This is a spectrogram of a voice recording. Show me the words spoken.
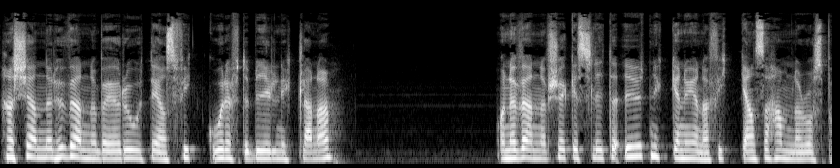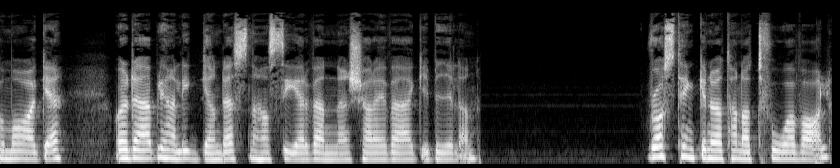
Han känner hur vännen börjar rota i hans fickor efter bilnycklarna. Och när vännen försöker slita ut nyckeln ur ena fickan så hamnar Ross på mage och där blir han liggandes när han ser vännen köra iväg i bilen. Ross tänker nu att han har två val.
